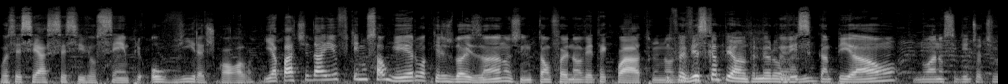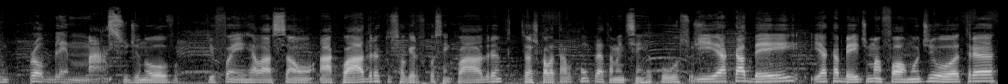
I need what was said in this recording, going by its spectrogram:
você ser acessível sempre, ouvir a escola. E a partir daí eu fiquei no Salgueiro aqueles dois anos, então foi em 94 e 95. foi vice-campeão no primeiro Fui ano. vice-campeão. No ano seguinte eu tive um problemaço de novo, que foi em relação à quadra, que o Salgueiro ficou sem quadra. Então a escola estava completamente sem recursos. E acabei, e acabei de uma forma ou de outra,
